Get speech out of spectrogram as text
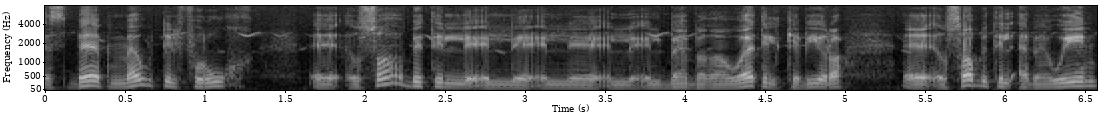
أسباب موت الفروخ آه، إصابة ال- ال- ال- ال- الببغاوات الكبيرة آه، إصابة الأبوين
